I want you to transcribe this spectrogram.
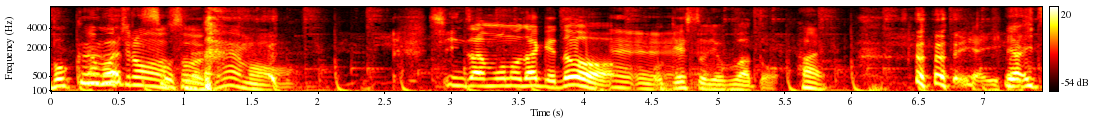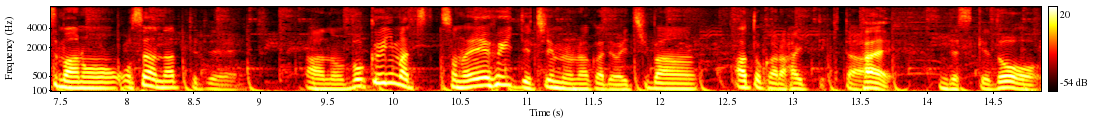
僕はもちろんそうでね。すねも 新参者だけど、ええゲストで呼ぶわと。はい。いやいいやいつもあのお世話になっててあの僕今その AFE っていうチームの中では一番後から入ってきたはい。んですけど、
